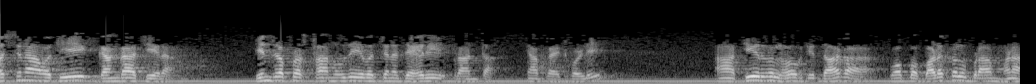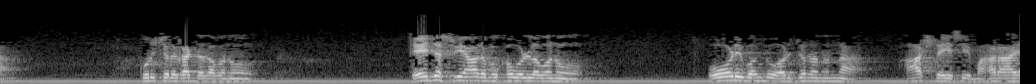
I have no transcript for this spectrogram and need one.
ಹಸ್ತಿನಾವತಿ ಗಂಗಾ ತೀರ. ಇಂದ್ರಪ್ರಸ್ಥ ಅನ್ನುವುದೇ ಇವತ್ತಿನ ದೆಹಲಿ ಪ್ರಾಂತ. ಜ್ಞಾಪಕ ಇಟ್ಕೊಳ್ಳಿ. ಆ ತೀರದಲ್ಲಿ ಹೋಗ್ತಿದ್ದಾಗ ಒಬ್ಬ ಬಡಕಲು ಬ್ರಾಹ್ಮಣ ಕುರುಚಲುಗಡ್ಡದವನು ತೇಜಸ್ವಿಯಾದ ಮುಖವುಳ್ಳವನು, ಓಡಿ ಬಂದು ಅರ್ಜುನನನ್ನ ಆಶ್ರಯಿಸಿ, ಮಹಾರಾಯ,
